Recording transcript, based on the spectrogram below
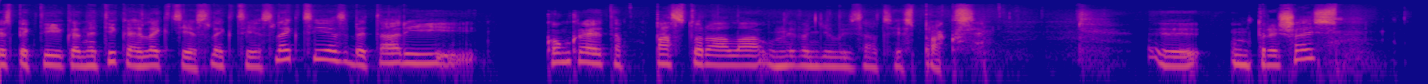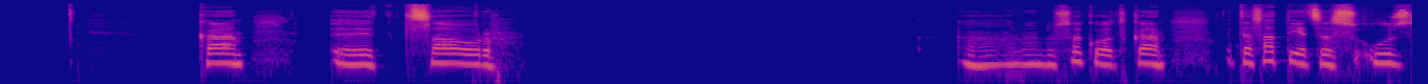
Respektīvi, ka ne tikai lekcijas, lekcijas, lekcijas, bet arī konkrēta pastorālā un evanģelizācijas prakse. E, un trešais, ka e, vārdu sakot, ka tas attiecas uz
